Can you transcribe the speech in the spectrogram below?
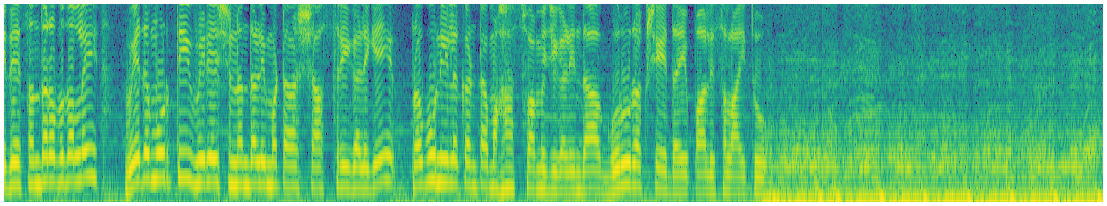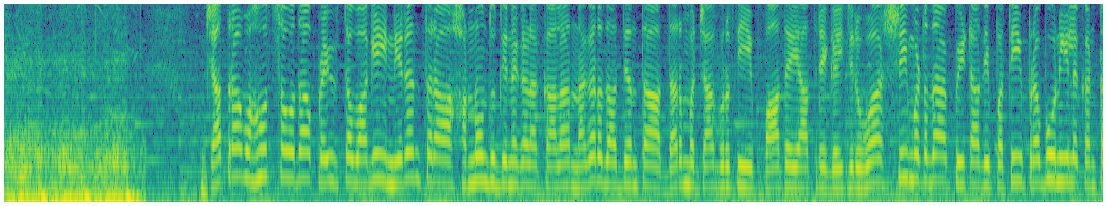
ಇದೇ ಸಂದರ್ಭದಲ್ಲಿ ವೇದಮೂರ್ತಿ ವೀರೇಶ್ ನಂದಳಿಮಠ ಶಾಸ್ತ್ರಿಗಳಿಗೆ ಪ್ರಭು ನೀಲಕಂಠ ಮಹಾಸ್ವಾಮೀಜಿಗಳಿಂದ ಗುರುರಕ್ಷೆ ದಯಪಾಲಿಸಲಾಯಿತು. ಜಾತ್ರಾ ಮಹೋತ್ಸವದ ಪ್ರಯುಕ್ತವಾಗಿ ನಿರಂತರ ಹನ್ನೊಂದು ದಿನಗಳ ಕಾಲ ನಗರದಾದ್ಯಂತ ಧರ್ಮ ಜಾಗೃತಿ ಪಾದಯಾತ್ರೆಗೈದಿರುವ ಶ್ರೀಮಠದ ಪೀಠಾಧಿಪತಿ ಪ್ರಭು ನೀಲಕಂಠ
